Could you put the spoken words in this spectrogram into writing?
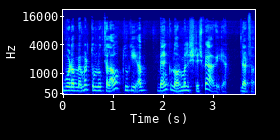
बोर्ड ऑफ़ मेंबर तुम लोग चलाओ क्योंकि अब बैंक नॉर्मल स्टेज पे आ गई है। दैट्स ऑल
